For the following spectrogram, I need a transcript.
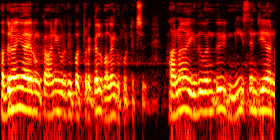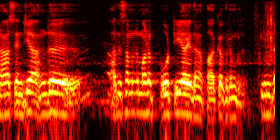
பதினையாயிரம் காணி உறுதி பத்திரங்கள் வழங்கப்பட்டுச்சு. ஆனால் இது வந்து நீ செஞ்சியா நான் செஞ்சியா அந்த அது சம்மந்தமான போட்டியாக இதை நான் பார்க்க விரும்பல. இந்த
